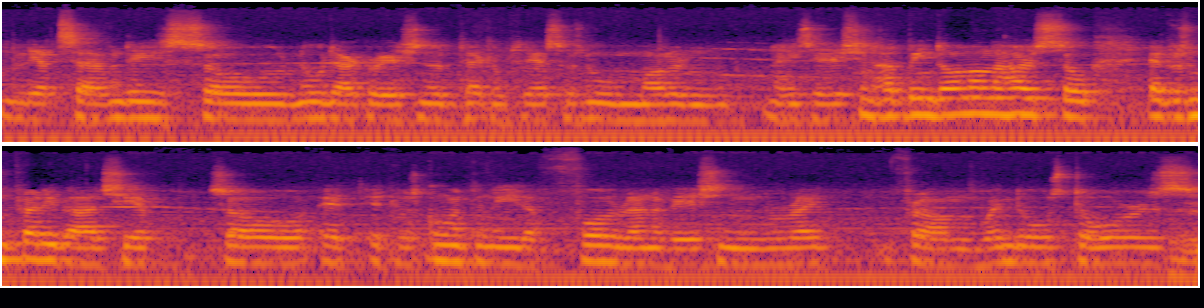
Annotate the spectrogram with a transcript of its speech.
late 70s, so no decoration had taken place. There was no modernisation had been done on the house, so it was in pretty bad shape. So it, it was going to need a full renovation right from windows, doors,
